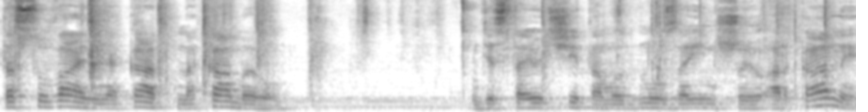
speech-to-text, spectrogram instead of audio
тасування карт на камеру, дістаючи там одну за іншою аркани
